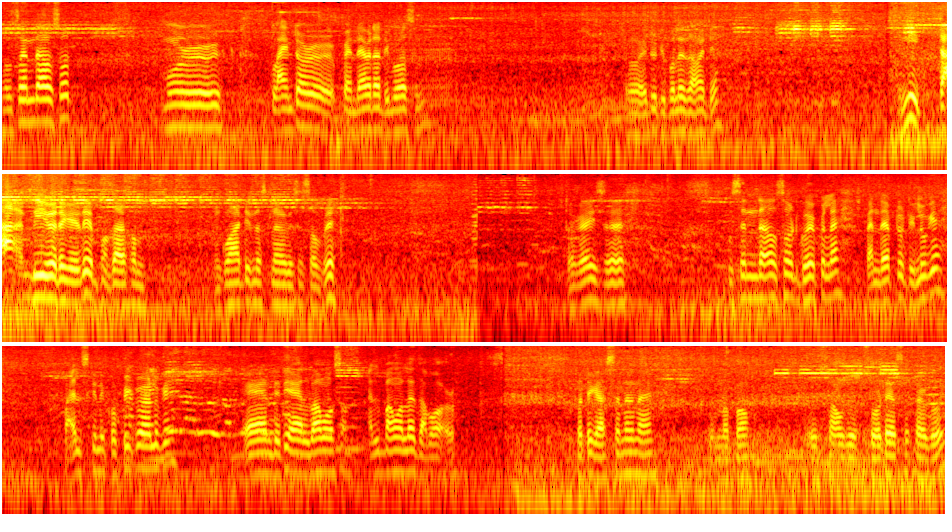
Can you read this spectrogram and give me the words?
হুছেইন দাৰ ওচৰত। মোৰ ক্লাইণ্টৰ পেনড্ৰাইভ এটা দিব আছিল। তো এইটো দিবলৈ যাওঁ এতিয়া। নিতা ভিৰ হৈ থাকে দেই বজাৰখন। গুৱাহাটীৰ নিচিনা হৈ গৈছে চবৰে তো গাইজ হুছেইন দাৰ ওচৰত গৈ পেলাই পেনড্ৰাইভটো দিলোঁগৈ ফাইলছখিনি কপি কৰালোগৈ এণ্ড এতিয়া এলবামৰ ওচৰত এলবামলৈ যাব আৰু গতিকে আছেনে নাই গম নাপাওঁ এই চাওঁ যে ওচৰতে আছে তাৰ গৈ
